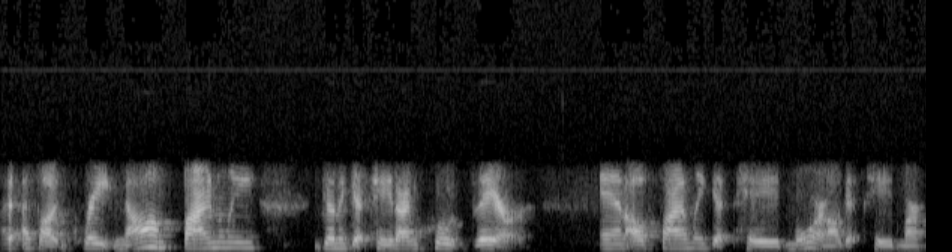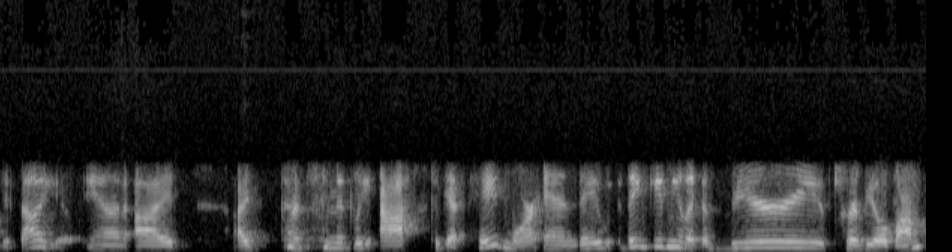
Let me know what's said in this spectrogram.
I, I thought, great, now I'm finally going to get paid. I'm, quote, there and I'll finally get paid more and I'll get paid market value. And I I kind of timidly asked to get paid more and they they give me like a very trivial bump.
